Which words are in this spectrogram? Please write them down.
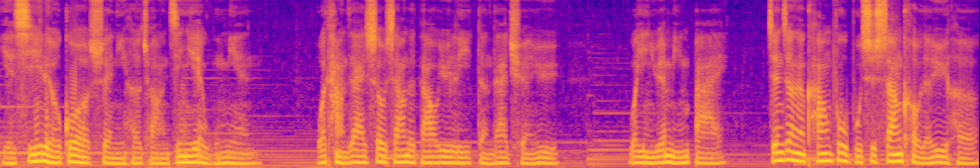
野溪流过水泥河床，今夜无眠。我躺在受伤的岛屿里，等待痊愈。我隐约明白，真正的康复不是伤口的愈合，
